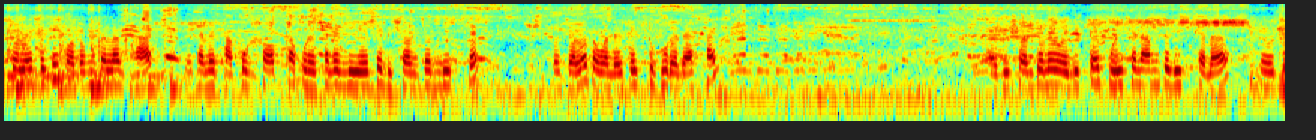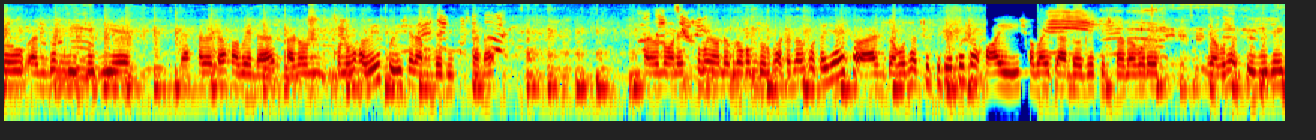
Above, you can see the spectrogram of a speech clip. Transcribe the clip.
এটা চলে এসেছি কদমতলা ঘাট। এখানে ঠাকুর, সব ঠাকুর এখানে নিয়ে এসে বিসর্জন দিচ্ছে। তো চলো তোমাদেরকে একটু ঘুরে দেখাই। আর বিসর্জনের ওই দিকটায় পুলিশে নামতে দিচ্ছে না। সেহেতু একদম নিচে গিয়ে দেখানোটা হবে না, কারণ কোনোভাবেই পুলিশে নামতে দিচ্ছে না। কারণ অনেক সময় অনেক রকম দুর্ঘটনা ঘটে যায় তো, আর জগদ্ধাত্রী পুজোতে তো হয়ই। সবাই জানো যে কৃষ্ণনগরে জগদ্ধাত্রী পুজোয়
